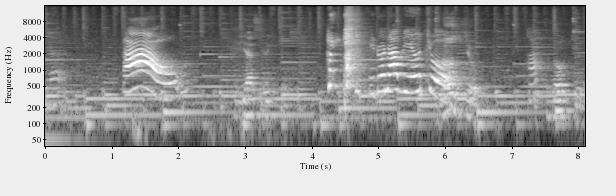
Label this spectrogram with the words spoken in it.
Yeah. How? Yes, is. you don't have YouTube. Don't? Huh? Don't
